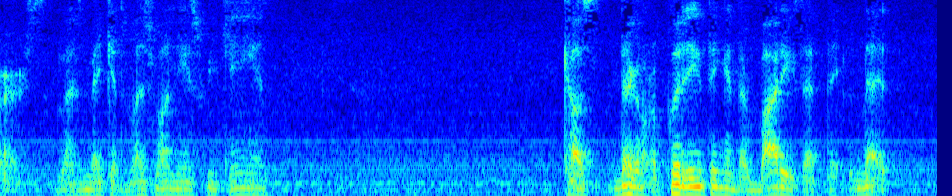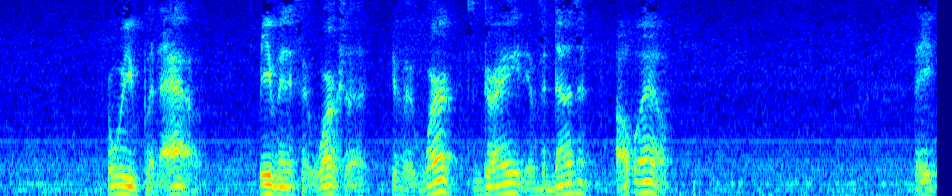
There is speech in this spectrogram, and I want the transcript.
first. Let's make as much money as we can. Because they're going to put anything in their bodies that they, that we put out, even if it works. Uh, if it works, great. If it doesn't, oh well. They at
